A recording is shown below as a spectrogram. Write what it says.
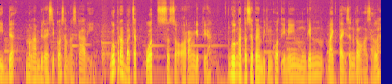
tidak mengambil resiko sama sekali. Gue pernah baca quote seseorang gitu ya. Gue nggak tahu siapa yang bikin quote ini mungkin Mike Tyson kalau nggak salah.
